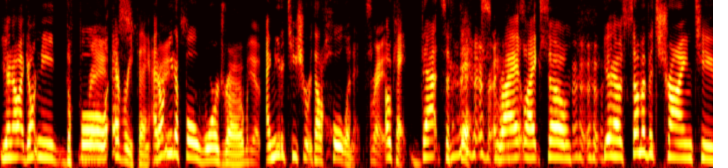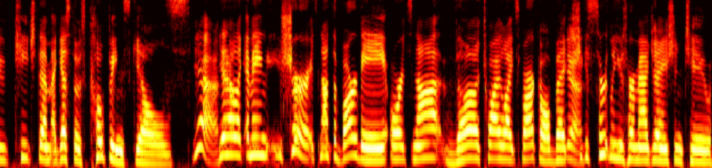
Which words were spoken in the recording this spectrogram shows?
You know, I don't need the full Right. everything. I don't need a full wardrobe. Yep. I need a t-shirt without a hole in it. Right. Okay, that's a fix, right. Right. Like so, you know, some of it's trying to teach them, I guess, those coping skills. Yeah. You know, like I mean, sure, it's not the Barbie or it's not the Twilight Sparkle, but Yeah. she could certainly use her imagination to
